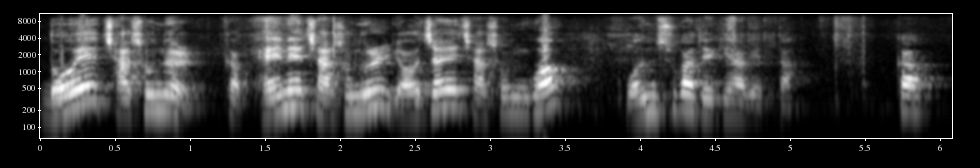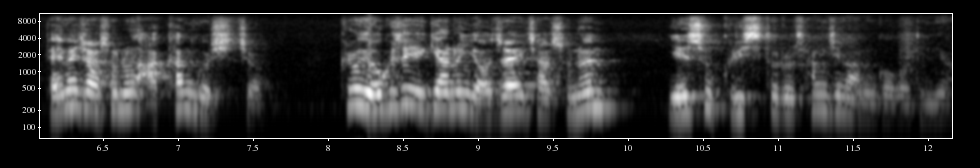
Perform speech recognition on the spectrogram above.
너의 자손을, 그러니까 뱀의 자손을 여자의 자손과 원수가 되게 하겠다. 그러니까 뱀의 자손은 악한 것이죠. 그리고 여기서 얘기하는 여자의 자손은 예수 그리스도를 상징하는 거거든요.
